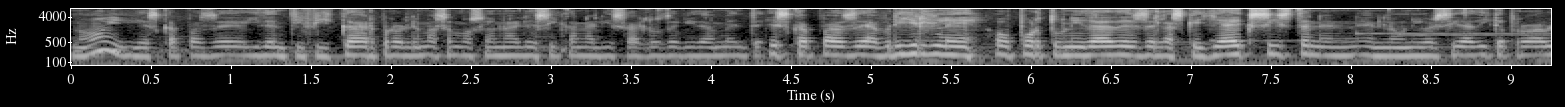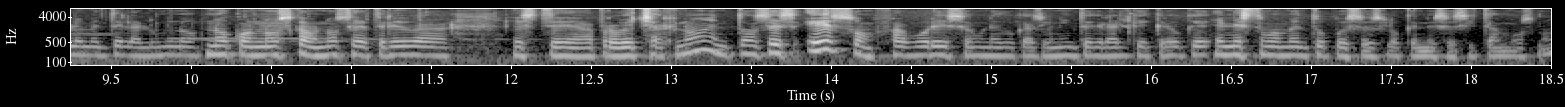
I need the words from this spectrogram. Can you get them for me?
¿no? Y es capaz de identificar problemas emocionales y canalizarlos debidamente. Es capaz de abrirle oportunidades de las que ya existen en, la universidad y que probablemente el alumno no conozca o no se atreva este, a aprovechar, ¿no? Entonces eso favorece una educación integral que creo que en este momento pues es lo que necesitamos, ¿no?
